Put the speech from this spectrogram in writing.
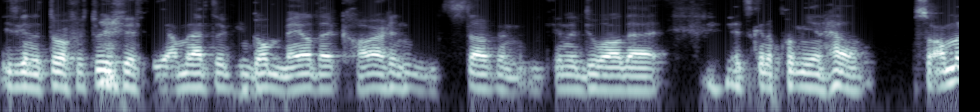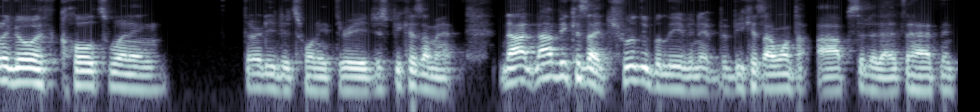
He's going to throw for 350. I'm going to have to go mail that card and stuff and going to do all that. It's going to put me in hell. So I'm going to go with Colts winning 30 to 23 just because I'm at, not not because I truly believe in it, but because I want the opposite of that to happen.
